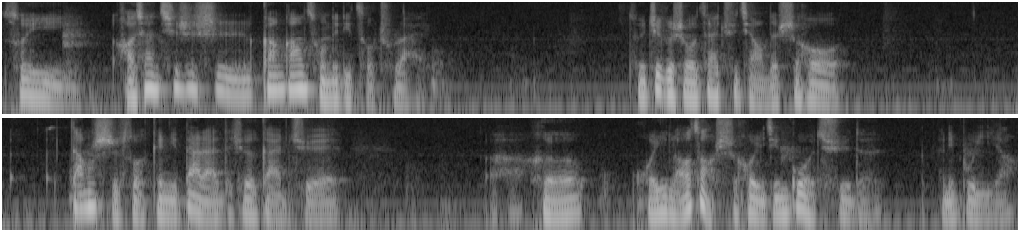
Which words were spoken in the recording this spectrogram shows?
所以，好像其实是刚刚从那里走出来，所以这个时候再去讲的时候，当时所给你带来的这个感觉，呃，和回忆老早时候已经过去的肯定不一样。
